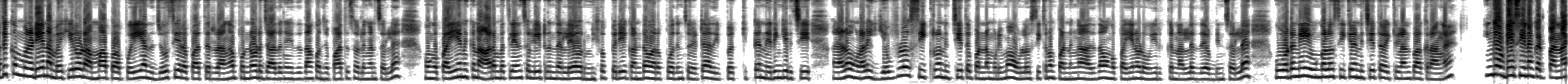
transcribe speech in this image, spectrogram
அதுக்கு முன்னாடியே நம்ம ஹீரோட அம்மா அப்பா போய் அந்த ஜோசியரை பார்த்துடுறாங்க பொண்ணோட ஜாதகம் இதுதான் கொஞ்சம் பார்த்து சொல்லுங்கன்னு சொல்ல. உங்க பையனுக்கு நான் ஆரம்பத்துலேருந்து சொல்லிட்டு இருந்தேன் இல்லையா? ஒரு மிகப்பெரிய கண்டம் வரப்போகுதுன்னு சொல்லிட்டு அது இப்போ கிட்ட நெருங்கிருச்சு. அதனால் உங்களால் எவ்வளோ சீக்கிரம் நிச்சயத்தை பண்ண முடியுமோ அவ்வளோ சீக்கிரம் பண்ணுங்கள் அதுதான் உங்கள் பையனோட உயிருக்கு நல்லது அப்படின்னு சொல்ல உடனே இவங்களும் சீக்கிரம் நிச்சயத்தை வைக்கலான்னு பார்க்குறாங்க இங்க அப்படியே சீனை கட் பண்ணா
